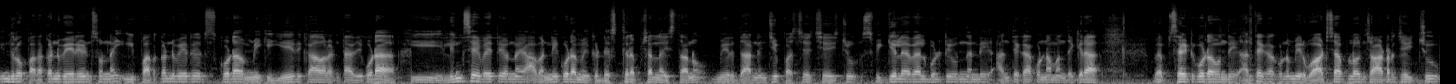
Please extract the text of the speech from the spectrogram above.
ఇందులో పదకొండు వేరియంట్స్ ఉన్నాయి. ఈ పదకొండు వేరియంట్స్ కూడా మీకు ఏది కావాలంటే అది కూడా ఈ లింక్స్ ఏవైతే ఉన్నాయో అవన్నీ కూడా మీకు డిస్క్రిప్షన్లో ఇస్తాను. మీరు దాని నుంచి పర్చేజ్ చేయొచ్చు. స్విగ్గీలో అవైలబిలిటీ ఉందండి. అంతేకాకుండా మన దగ్గర వెబ్సైట్ కూడా ఉంది. అంతేకాకుండా మీరు వాట్సాప్లోంచి ఆర్డర్ చేయొచ్చు.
